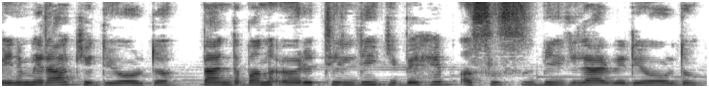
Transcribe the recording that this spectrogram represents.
Beni merak ediyordu. Ben de bana öğretildiği gibi hep asılsız bilgiler veriyordum.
